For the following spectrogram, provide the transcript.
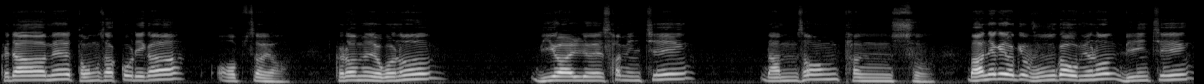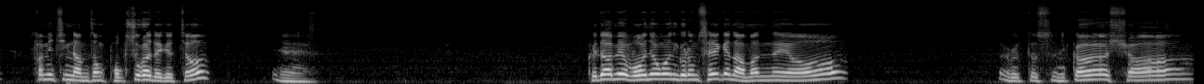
그 다음에 동사 꼬리가 없어요. 그러면 요거는 미완료의 3인칭 남성 단수. 만약에 여기 우가 오면은 미인칭 3인칭 남성 복수가 되겠죠? 예. 그 다음에 원형은 그럼 세개 남았네요. 이것도 쓰니까 샤,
